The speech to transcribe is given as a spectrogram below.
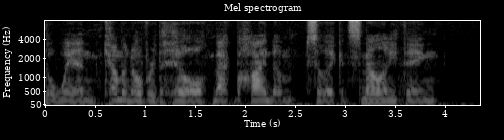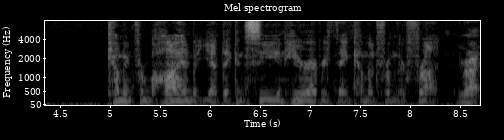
the wind coming over the hill back behind them so they can smell anything coming from behind, but yet they can see and hear everything coming from their front. Right.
